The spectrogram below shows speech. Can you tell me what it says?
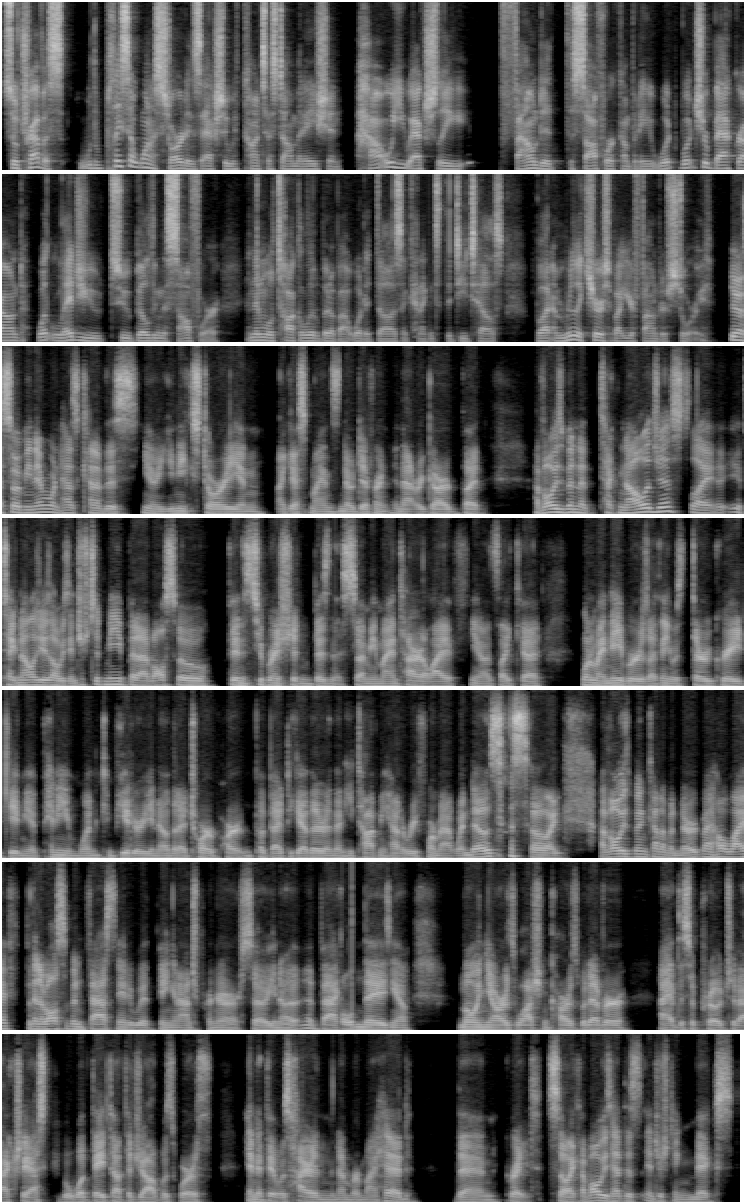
So, Travis, the place I want to start is actually with contest domination. How you actually founded the software company. What what's your background? What led you to building the software? And then we'll talk a little bit about what it does and kind of into the details. But I'm really curious about your founder story. Yeah, so I mean everyone has kind of this, you know, unique story and I guess mine's no different in that regard, but I've always been a technologist. Like eh, technology has always interested me, but I've also been super interested in business. So I mean, my entire life, you know, it's like uh, one of my neighbors, I think it was third grade, gave me a Pentium one computer, you know, that I tore apart and put back together. And then he taught me how to reformat Windows. so like I've always been kind of a nerd my whole life. But then I've also been fascinated with being an entrepreneur. So, you know, back olden days, you know, mowing yards, washing cars, whatever, I had this approach of actually asking people what they thought the job was worth. And if it was higher than the number in my head, then great. So like I've always had this interesting mix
